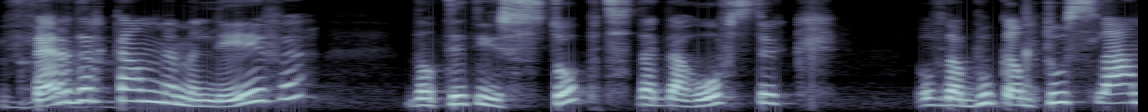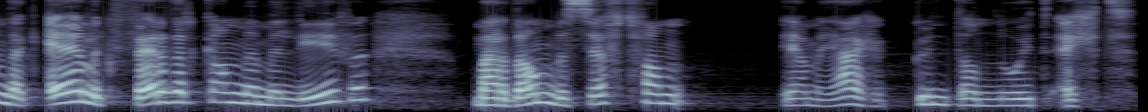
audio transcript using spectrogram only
verder kan met mijn leven, dat dit hier stopt, dat ik dat hoofdstuk of dat boek kan toeslaan, dat ik eigenlijk verder kan met mijn leven, maar dan beseft van, ja, maar ja, je kunt dan nooit echt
